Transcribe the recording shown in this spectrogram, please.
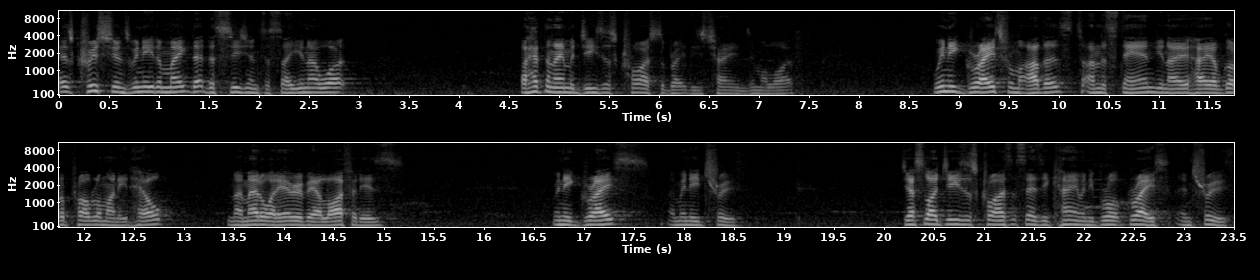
as Christians, we need to make that decision to say, you know what? I have the name of Jesus Christ to break these chains in my life. We need grace from others to understand, you know, hey, I've got a problem, I need help, no matter what area of our life it is. We need grace and we need truth. Just like Jesus Christ, it says he came and he brought grace and truth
